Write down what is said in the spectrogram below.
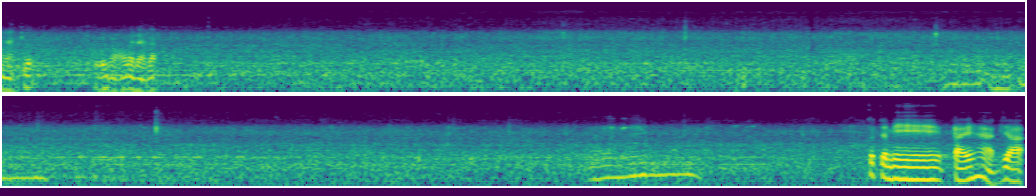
นะรถรถหนองไปไหนละ ก็จะมีไปหาดใหญ่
